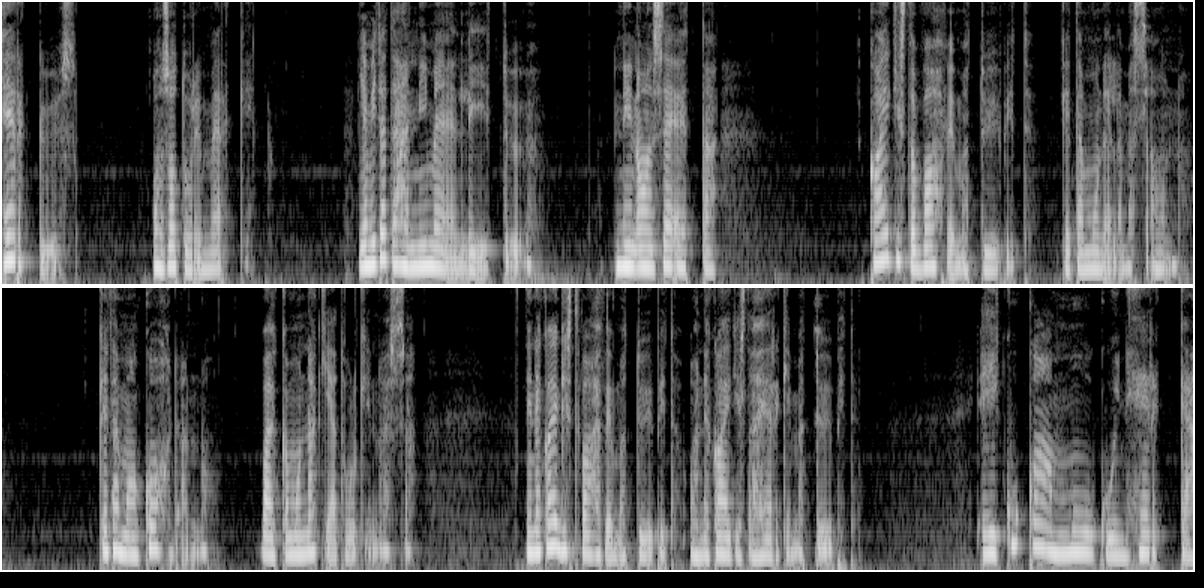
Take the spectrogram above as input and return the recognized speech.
Herkkyys on soturin merkki. Ja mitä tähän nimeen liittyy, niin on se, että kaikista vahvimmat tyypit, ketä mun elämässä on, ketä mä oon kohdannut, vaikka mun näkijätulkinnoissa, niin ne kaikista vahvimmat tyypit on ne kaikista herkimmät tyypit. Ei kukaan muu kuin herkkä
